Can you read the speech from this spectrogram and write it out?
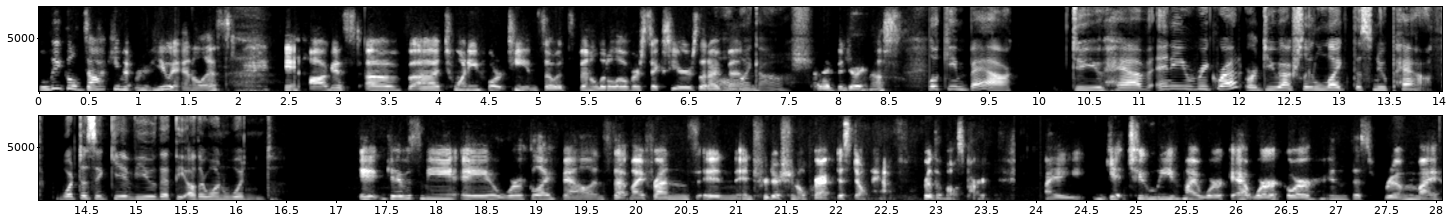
legal document review analyst in August of uh, 2014. So it's been a little over six years that I've oh been. my gosh! That I've been doing this. Looking back, do you have any regret, or do you actually like this new path? What does it give you that the other one wouldn't? It gives me a work-life balance that my friends in in traditional practice don't have, for the most part. I get to leave my work at work or in this room, my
